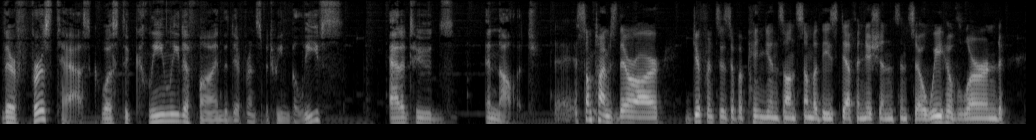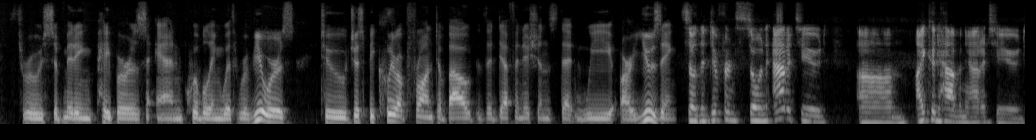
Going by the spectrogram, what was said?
their first task was to cleanly define the difference between beliefs, attitudes, and knowledge. Uh, sometimes there are differences of opinions on some of these definitions, and so we have learned through submitting papers and quibbling with reviewers to just be clear up front about the definitions that we are using. So the difference, so an attitude, um, I could have an attitude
